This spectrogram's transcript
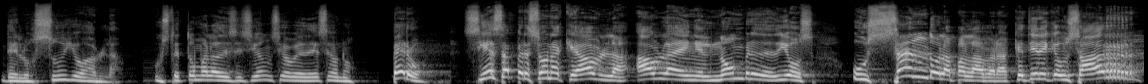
de lo suyo habla. Usted toma la decisión si obedece o no. Pero si esa persona que habla, habla en el nombre de Dios, usando la palabra, ¿qué tiene que usar?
